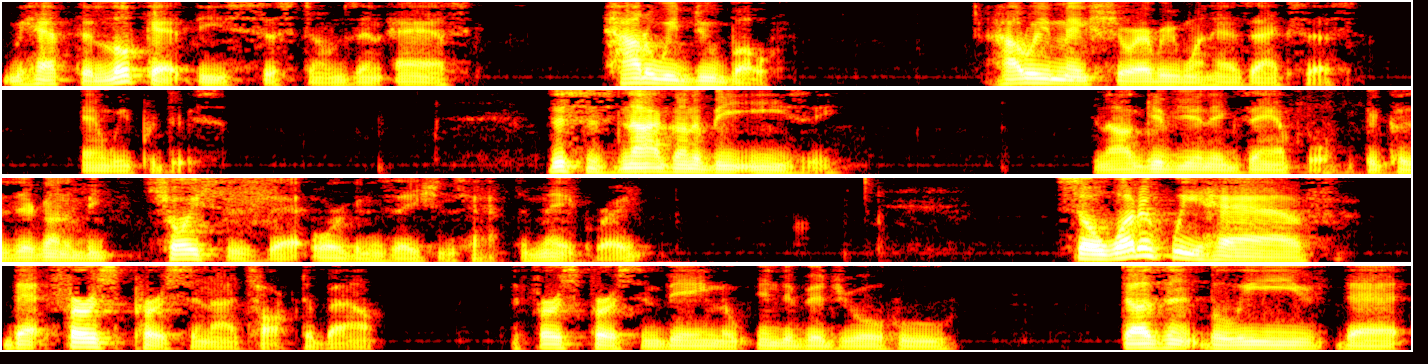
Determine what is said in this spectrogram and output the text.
we have to look at these systems and ask, how do we do both? How do we make sure everyone has access and we produce? This is not going to be easy. And I'll give you an example because there are going to be choices that organizations have to make, right? So, what if we have that first person I talked about, the first person being the individual who doesn't believe that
